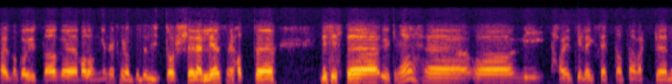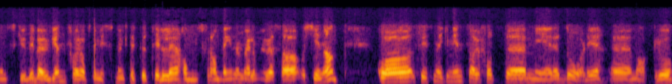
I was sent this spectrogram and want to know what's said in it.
ferd med å gå ut av ballongen i forhold til det nyttårsrallyet som vi har hatt de siste ukene. Og vi har i tillegg sett at det har vært noen skudd i baugen for optimismen knyttet til handelsforhandlingene mellom USA og Kina. Og sist, men ikke minst, har vi fått mer dårlig makro,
